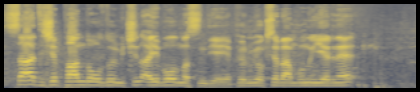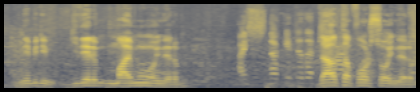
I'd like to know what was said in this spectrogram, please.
Sadece panda olduğum için ayıp olmasın diye yapıyorum. Yoksa ben bunun yerine ne bileyim giderim maymun oynarım. Delta Force oynarım.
